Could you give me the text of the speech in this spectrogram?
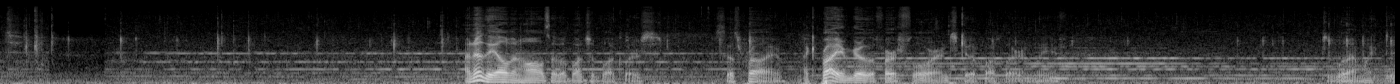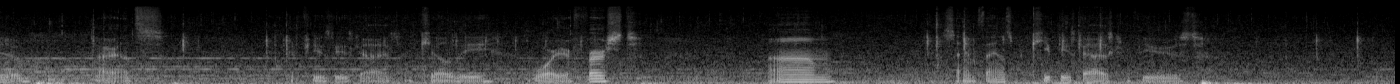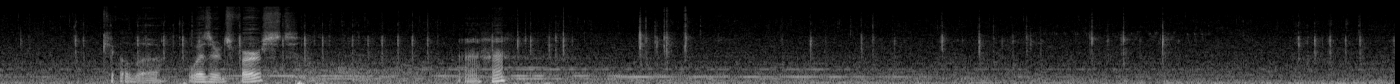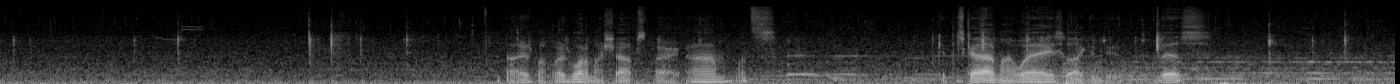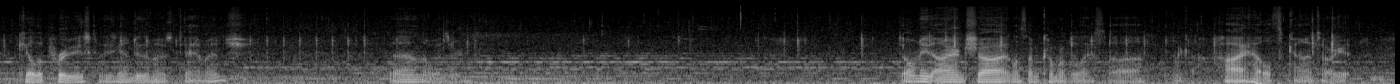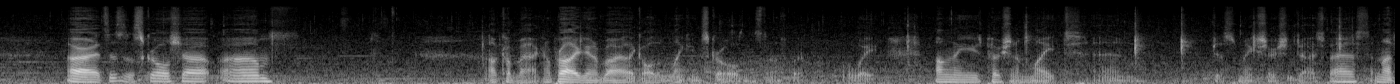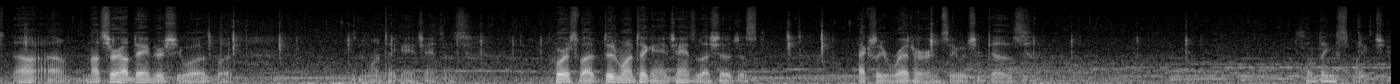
I know the Elven Halls have a bunch of bucklers. So that's probably... I could probably even go to the first floor and just get a buckler and leave. Which is what I might do. Alright, let's confuse these guys. Kill the warrior first. Um, same thing. Let's keep these guys confused kill the wizards first. Uh-huh. Oh, there's, my, there's one of my shops. Alright, um, let's get this guy out of my way so I can do this. Kill the priest, because he's going to do the most damage. Then the wizard. Don't need iron shot unless I'm coming up with uh, like a high health kind of target. Alright, so this is a scroll shop. Um, I'll come back. I'm probably going to buy like all the linking scrolls and stuff, but we'll wait. I'm going to use Potion of Might and just make sure she dies fast. I'm not uh, I'm not sure how dangerous she was, but I don't want to take any chances. Of course, if I didn't want to take any chances, I should have just actually read her and see what she does. Something spiked you.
